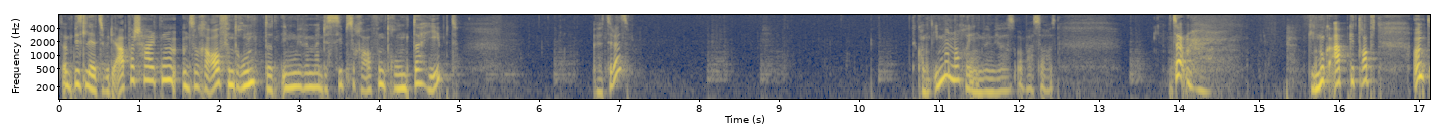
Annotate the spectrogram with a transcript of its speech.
so ein bisschen jetzt über die Abwasch halten und so rauf und runter. Irgendwie, wenn man das Sieb so rauf und runter hebt, Hört ihr das? Da kommt immer noch irgendwie was, Wasser raus. So, genug abgetropft und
